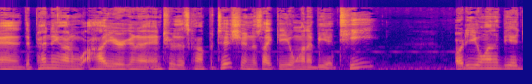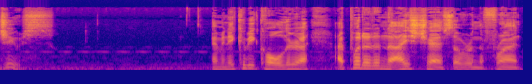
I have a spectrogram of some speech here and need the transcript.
And depending on how you're going to enter this competition, it's like, do you want to be a tea or do you want to be a juice? I mean, it could be colder. I, I put it in the ice chest over in the front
